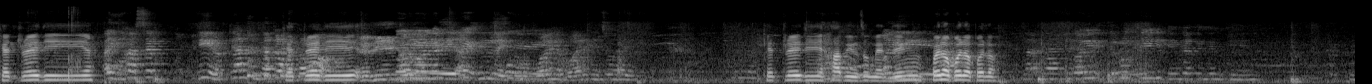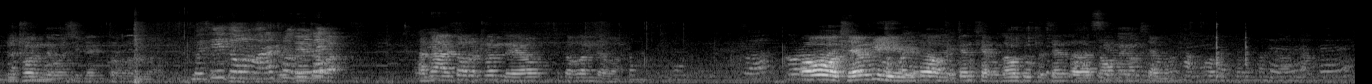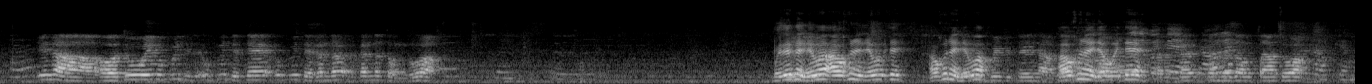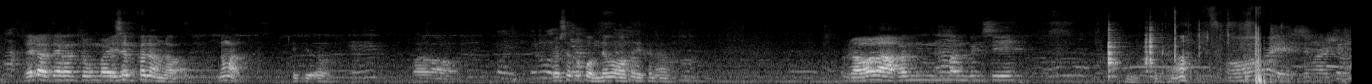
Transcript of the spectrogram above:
get ready get ready này, này get ready having zoom meeting bây giờ bây giờ bây giờ. Bởi thế tôi mà trộn Thế rồi to đấy. Anh ai to nó thôn đều, to lắm đều. Có. Ồ, thì to phải chân chèn rau tu percent là cho nên con chèn. Yên là ờ tu ấy upi tê tê upi tê gần đó gần đó tổng thua bây giờ này nếu mà áo cái này nếu mà tê? Áo cái này nếu mà áo cái này nếu mà tê? Gần đó dòng ta thua đấy là tê gần trung mây xem các lòng nào? Nó ngọt thì được rồi sao có phẩm đâu mà không thể khăn nào đó là con văn binh si. Ừ, Ôi,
